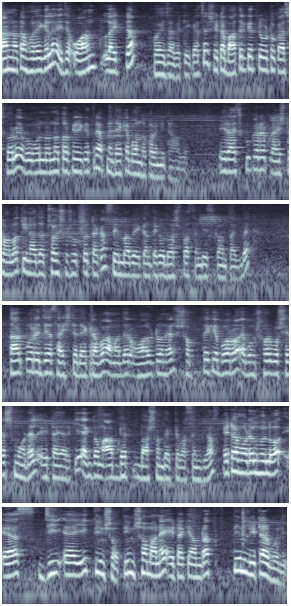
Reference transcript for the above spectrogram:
রান্নাটা হয়ে গেলে এই যে ওয়ার্ম লাইটটা হয়ে যাবে, ঠিক আছে? সেটা ভাতের ক্ষেত্রে ওটু কাজ করবে এবং অন্য অন্য তরকারির ক্ষেত্রে আপনি দেখে বন্ধ করে নিতে হবে। এই রাইস কুকারের প্রাইসটা হলো তিন হাজার ছয়শো সত্তর টাকা সেমভাবে এখান থেকেও দশ পার্সেন্ট ডিসকাউন্ট থাকবে। তারপরে যে সাইজটা দেখাবো, আমাদের ওয়ালটনের সব থেকে বড় এবং সর্বশেষ মডেল এটাই আর কি, একদম আপডেট ভার্সন দেখতে পাচ্ছেন বিয়স এটা মডেল হলো এস জি এই তিনশো। তিনশো মানে এটাকে আমরা তিন লিটার বলি।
